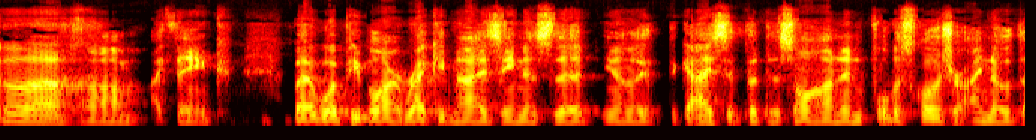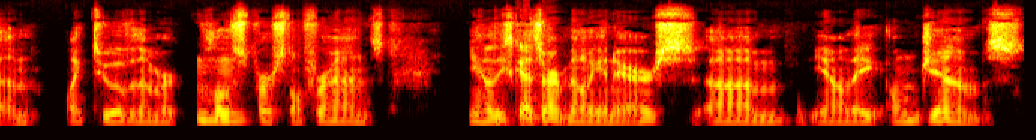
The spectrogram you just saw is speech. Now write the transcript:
Ugh. um, I think. But what people aren't recognizing is that, you know, the, the guys that put this on, and full disclosure, I know them. Like two of them are Mhm. close personal friends. You know, these guys aren't millionaires. Um, you know, they own gyms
